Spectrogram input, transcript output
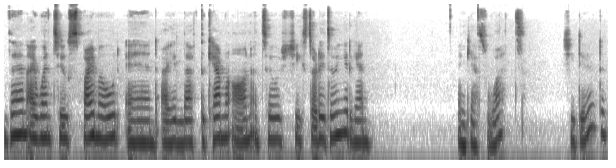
Then I went to spy mode and I left the camera on until she started doing it again. And guess what? She did.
